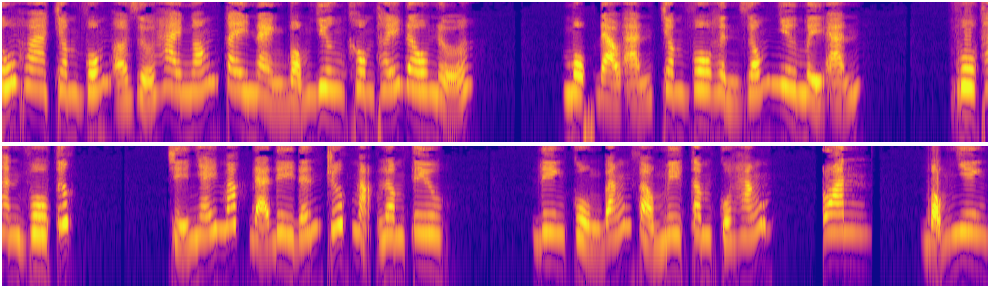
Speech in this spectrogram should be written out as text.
Tú hoa châm vốn ở giữa hai ngón tay nàng bỗng dưng không thấy đâu nữa. Một đạo ảnh châm vô hình giống như mì ảnh. Vô thanh vô tức. Chỉ nháy mắt đã đi đến trước mặt lâm tiêu. Điên cuồng bắn vào mi tâm của hắn. Oanh! Bỗng nhiên!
